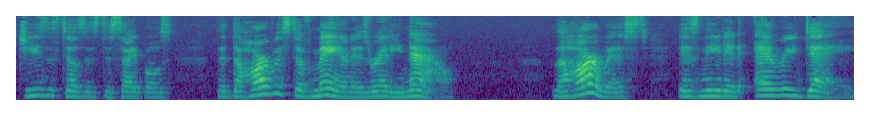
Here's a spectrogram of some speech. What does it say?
Jesus tells his disciples that the harvest of man is ready now the harvest is needed every day,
